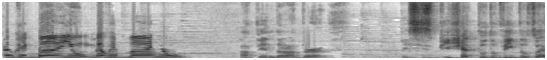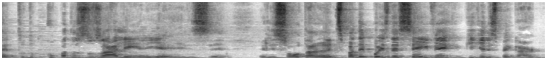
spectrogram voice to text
Meu rebanho! Meu rebanho! Tá vendo, Donador? Esses bichos é tudo vindo. É tudo culpa dos aliens aí. É, eles, é, eles soltam antes para depois descer e ver o que, que eles pegaram.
